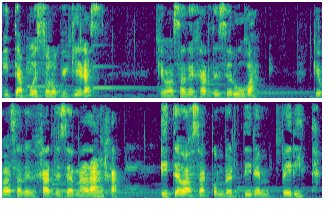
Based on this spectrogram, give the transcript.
Y te apuesto lo que quieras, que vas a dejar de ser uva, que vas a dejar de ser naranja, y te vas a convertir en perita,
